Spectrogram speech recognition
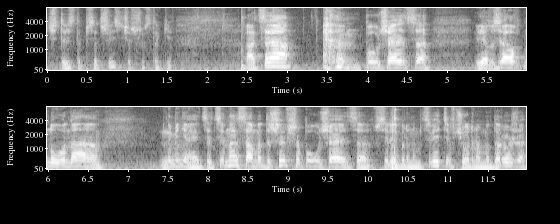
456 чи щось таке. А ця, виходить, я взяв, ну, вона не міняється ціна, саме дешевша виходить в серебряному цвіті, в чорному дороже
